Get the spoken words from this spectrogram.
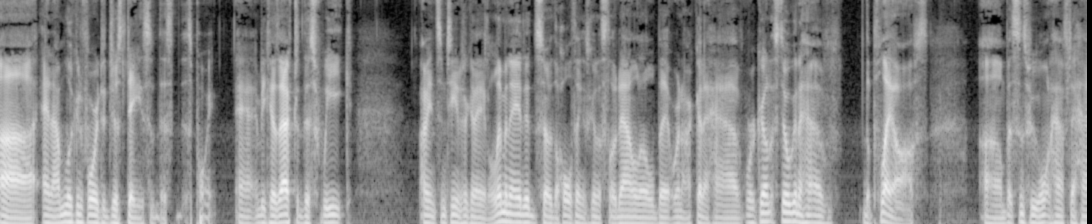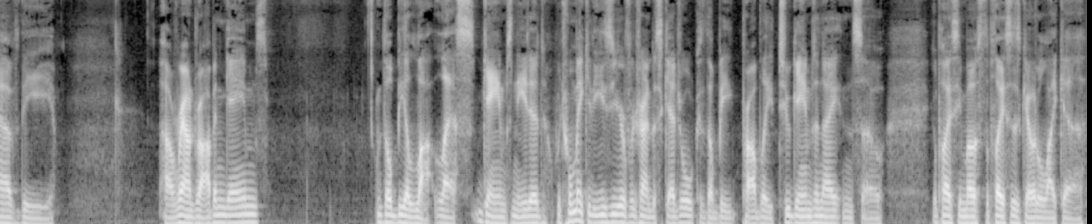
uh, and I'm looking forward to just days of this this point. And because after this week, I mean, some teams are going to get eliminated, so the whole thing is going to slow down a little bit. We're not going to have we're going still going to have the playoffs, um, but since we won't have to have the uh, round robin games there'll be a lot less games needed, which will make it easier for trying to schedule because there'll be probably two games a night, and so you'll probably see most of the places go to like a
